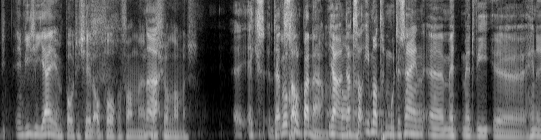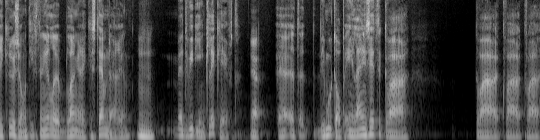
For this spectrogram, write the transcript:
Wie- in wie zie jij een potentiële opvolger van, eh Nou, van John Lammers? ik, ik dat wil gewoon een paar namen. Ja, Gewoon, dat eh, zal iemand moeten zijn eh, met, met wie eh, Henry Cruze, want die heeft een hele belangrijke stem daarin, mhm. met wie die een klik heeft. Ja. Eh, het, het- die moeten op één lijn zitten qua, qua, qua, qua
